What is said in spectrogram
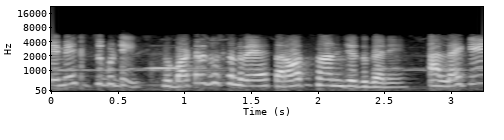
ఏమే చిచ్చుబుడ్డి? నువ్వు బట్టలు చూస్తున్నవే తర్వాత స్నానం చేద్దు గాని. అలాగే.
